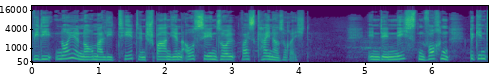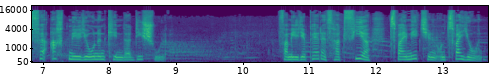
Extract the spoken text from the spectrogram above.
Wie die neue Normalität in Spanien aussehen soll, weiß keiner so recht. In den nächsten Wochen beginnt für acht Millionen Kinder die Schule. Familie Perez hat vier, zwei Mädchen und zwei Jungen.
